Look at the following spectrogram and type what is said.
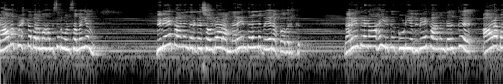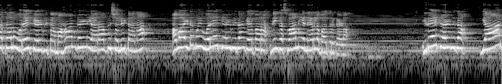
ராமகிருஷ்ண பரமஹம்சர் ஒரு சமயம். விவேகானந்தர்கிட்ட சொல்றாராம் நரேந்திரன் பேர் அப்ப அவருக்கு. நரேந்திரனாக இருக்கக்கூடிய விவேகானந்தருக்கு ஆற பார்த்தாலும் ஒரே கேள்விதான். மகான்கள்னு யாராவது சொல்லிட்டானா அவள்கிட்ட போய் ஒரே கேள்விதான் கேட்பாராம். நீங்க சுவாமியை நேரில் பார்த்துருக்கலாம் இதே கேள்விதான். யார்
